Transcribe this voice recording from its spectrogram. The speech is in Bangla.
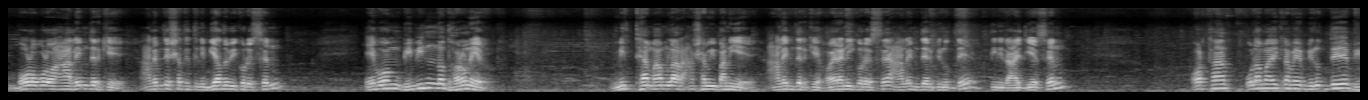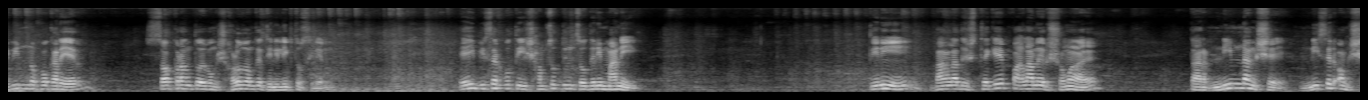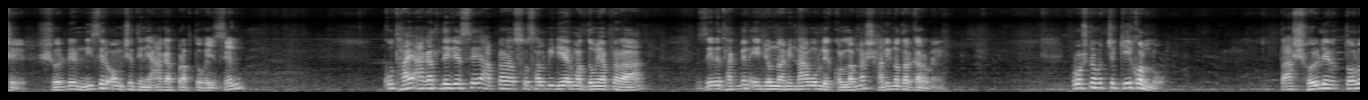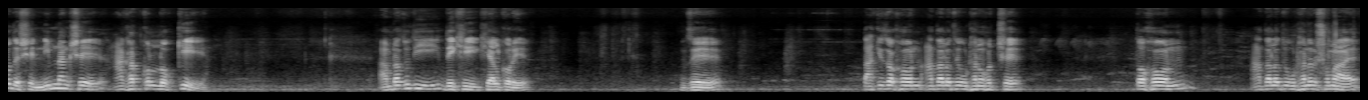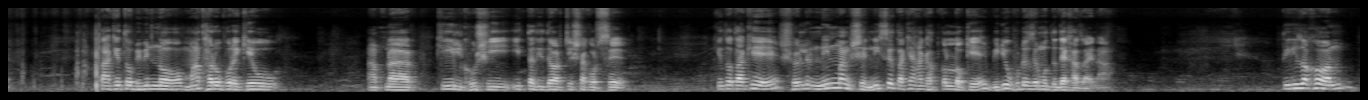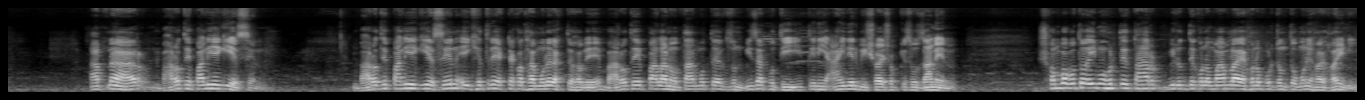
বড় বড় আলেমদেরকে, আলেমদের সাথে তিনি বিয়াদবি করেছেন এবং বিভিন্ন ধরনের মিথ্যা মামলার আসামি বানিয়ে আলেমদেরকে হয়রানি করেছে, আলেমদের বিরুদ্ধে তিনি রায় দিয়েছেন। অর্থাৎ ওলামা ইকরামের বিরুদ্ধে বিভিন্ন প্রকারের চক্রান্ত এবং ষড়যন্ত্রে তিনি লিপ্ত ছিলেন। এই বিচারপতি শামসুদ্দিন চৌধুরী মানিক তিনি বাংলাদেশ থেকে পালানের সময় তার নিম্নাংশে, নিচের অংশে, শরীরের নিচের অংশে তিনি আঘাতপ্রাপ্ত হয়েছেন। কোথায় আঘাত লেগেছে আপনারা সোশ্যাল মিডিয়ার মাধ্যমে আপনারা জেনে থাকবেন, এই জন্য আমি নাম উল্লেখ করলাম না, শালীনতার কারণে। প্রশ্ন হচ্ছে, কে করল? তার শরীরের তলদেশে নিম্নাংশে আঘাত করল কে? আমরা যদি দেখি, খেয়াল করে যে তাকে যখন আদালতে উঠানো হচ্ছে, তখন আদালতে উঠানোর সময় তাকে তো বিভিন্ন মাথার উপরে কেউ আপনার কিল, ঘুষি ইত্যাদি দেওয়ার চেষ্টা করছে। কিন্তু তাকে শরীরের নিম্নাংশে, নিচে তাকে আঘাত করল কে, ভিডিও ফুটেজের মধ্যে দেখা যায় না। তিনি যখন আপনার ভারতে পালিয়ে গিয়েছেন ভারতে পালিয়ে গিয়েছেন, এই ক্ষেত্রে একটা কথা মনে রাখতে হবে। ভারতে পালানো, তার মতো একজন বিচারপতি, তিনি আইনের বিষয়ে সব কিছু জানেন। সম্ভবত এই মুহূর্তে তার বিরুদ্ধে কোনো মামলা এখনও পর্যন্ত মনে হয় হয়নি।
